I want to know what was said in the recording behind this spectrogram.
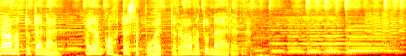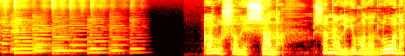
Raamattu tänään. Ajankohtaista puhetta Raamatun äärellä. Alussa oli sana. Sana oli Jumalan luona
